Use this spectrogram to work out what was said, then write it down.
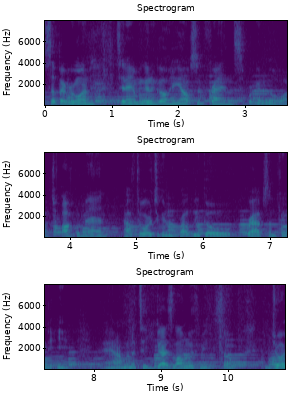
What's up everyone? Today I'm gonna go hang out with some friends. We're gonna go watch Aquaman. Afterwards we're gonna probably go grab something to eat. And I'm gonna take you guys along with me, so enjoy.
